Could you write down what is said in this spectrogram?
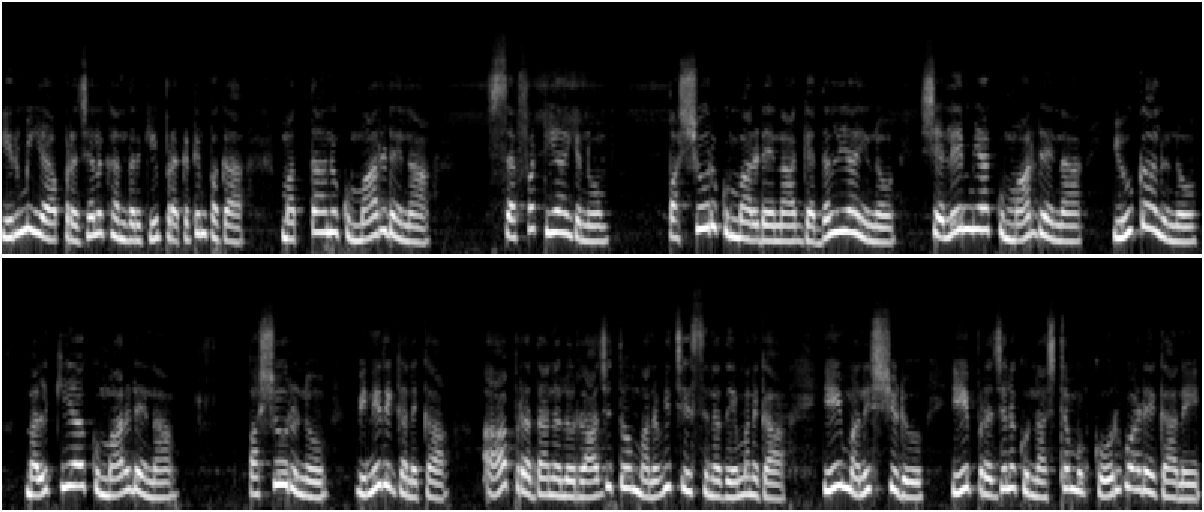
ఇర్మియా ప్రజలకందరికీ ప్రకటింపగా మత్తాను కుమారుడైన సెఫట్యాయను పశూరు కుమారుడైన గెదల్యాయను షెలేమియా కుమారుడైన యూకాలును మల్కియా కుమారుడైన పశూరును వినిరి గనక ఆ ప్రధానులు రాజుతో మనవి చేసినదేమనగా ఈ మనుష్యుడు ఈ ప్రజలకు నష్టము కోరువాడే గాని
